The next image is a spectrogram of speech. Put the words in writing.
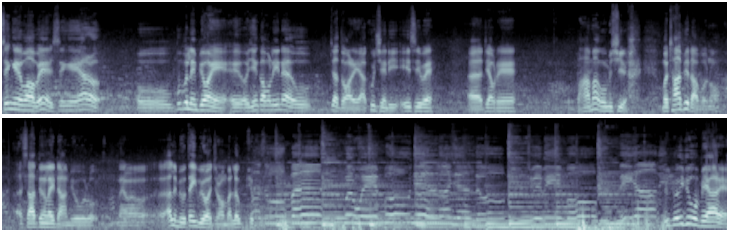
single ပါပဲ single ကတော့ဟိုပုပလင်းပြောရင်အရင်ကောင်မလေးနဲ့ဟိုပြတ်သွားတယ်အခုချိန်ထိ AC ပဲအဲတယောက်တည်းဘာမှကိုမရှိတာမထားဖြစ်တာပေါ့နော်အစားသွင်းလိုက်တာမျိုးတို့အဲ့လိုမျိုးတိတ်ပြီးတော့ကျွန်တော်မလုပ်ဖြစ်ဘူးပြောပြောမရတယ်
